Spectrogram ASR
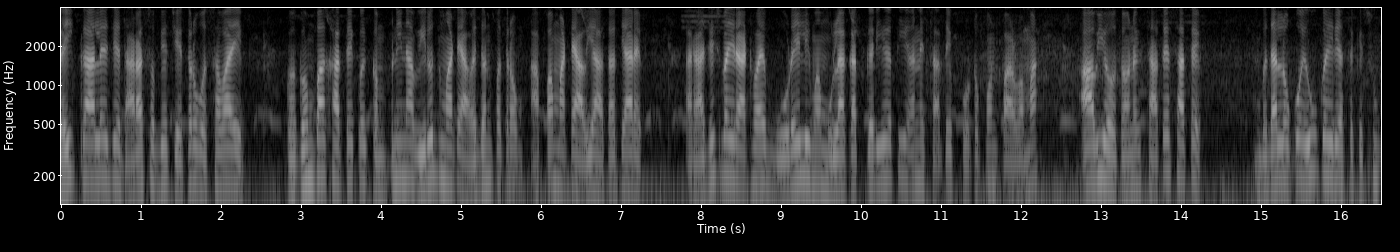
ગઈકાલે જે ધારાસભ્ય ચેતર વસાવાએ ગગંભા ખાતે કોઈ કંપનીના વિરુદ્ધ માટે આવેદનપત્ર આપવા માટે આવ્યા હતા, ત્યારે રાજેશભાઈ રાઠવાએ બોડેલીમાં મુલાકાત કરી હતી અને સાથે ફોટો પણ પાડવામાં આવ્યો હતો. અને સાથે સાથે બધા લોકો એવું કહી રહ્યા છે કે શું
